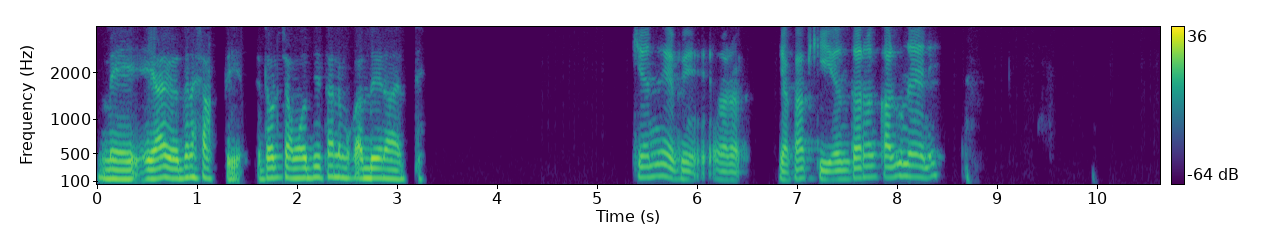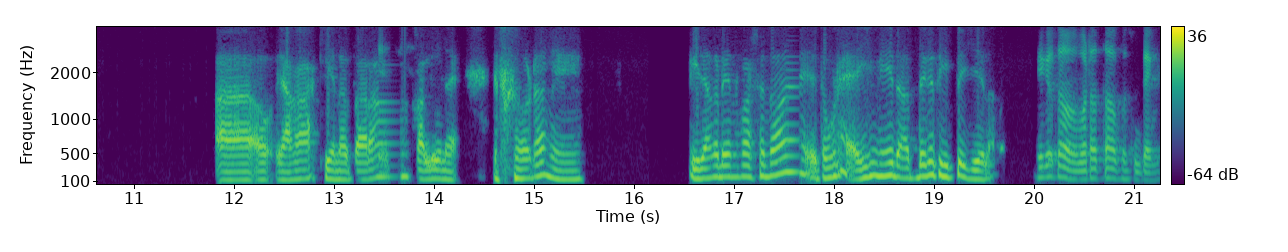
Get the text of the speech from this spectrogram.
මේ එයා යොදන ශක්තිය. එතවට චමෝද්ජතන්න මොකක්ද වෙන ඇත්තේ? කියන්නේ අර යකා කියන් තරම් කලු නෑනේ. යකා කියන තරම් කලු නෑ. එතකොට මේ ඊළඟටෙන් ප්‍රශ්නතම එතකොට ඇයි මේ දත්දක තිප්පේ කියලා? ඒක තම මටත්තා පසු දැන්.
